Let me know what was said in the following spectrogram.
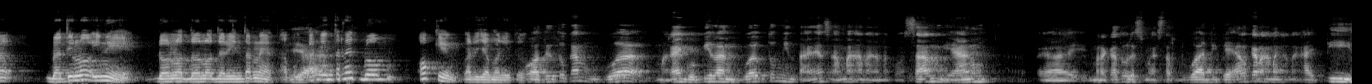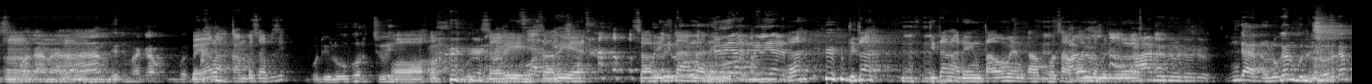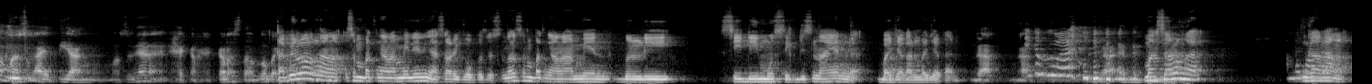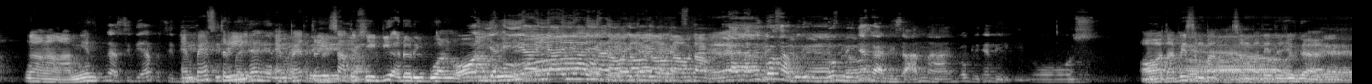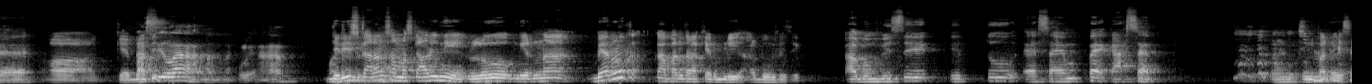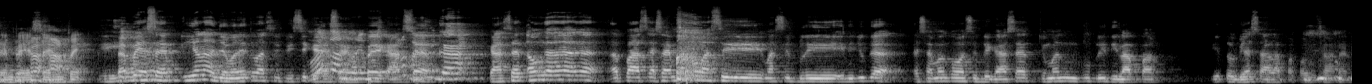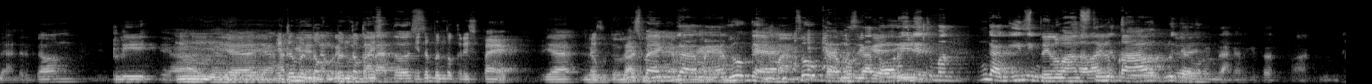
berarti lo ini download download dari internet apa Iya. kan internet belum oke pada zaman itu Waktu itu kan gua makanya gue bilang gue tuh mintanya sama anak-anak kosan yang eh, mereka tuh udah semester 2 di BL kan anak-anak IT semua Hmm, kan, kan. Jadi mereka BL lah, kampus apa sih budi luhur cuy. oh sorry sorry ya sorry kita nggak ada Biliar, biliar. Hah? kita kita nggak ada yang tahu men kampus apa tuh dulu Aduh, aduh, aduh, aduh. Enggak, dulu kan budi luhur kan termasuk IT yang maksudnya hacker-hacker setahu gue tapi lo ngal- sempat ngalamin ini nggak sorry gue putus lo sempat ngalamin beli CD musik di Senayan nggak bajakan-bajakan enggak, enggak. Itu gue. Enggak, masa lo nggak Sampai nggak sampai. Nggak nggak ngalamin Enggak CD apa CD? MP3, CD bajangin, MP3 MP3, satu yang- CD ada ribuan Oh iya iya iya iya iya iya iya. tahu. Enggak, tapi gue nggak beli, Iya, gue belinya tahu. nggak di sana, gue belinya di Binus. Oh, tapi sempat sempat itu juga. Iya. Oh, oke. Berarti Pastilah anak-anak kuliahan. jadi sekarang sama sekali nih, lu Mirna, Ber lu kapan terakhir beli album fisik? Album fisik itu SMP kaset. Anjing pada SMP SMP. Iya. Tapi SMP iyalah zaman itu masih fisik ya SMP 2010 kaset. Kaset oh enggak enggak, enggak. Pas SMA aku masih masih beli ini juga. SMA aku masih beli kaset, cuman gue beli di lapak itu biasa lapak kalau misalnya ada underground beli Ya, Hmm, iya, yang itu bentuk bentuk res- 6.500. itu bentuk respect. ya bentuk Enggak respect juga, men. juga emang suka Kayak musiknya Purgatory iya. dia cuman enggak gini. Still one, still proud. Lu jangan Iya. merendahkan kita.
